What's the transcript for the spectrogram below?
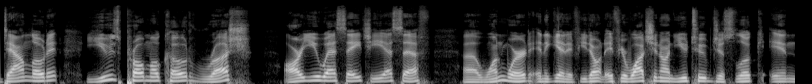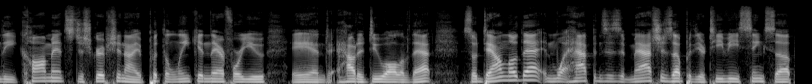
Download it. Use promo code RUSH, R U S H E S F uh, one word. And again, if you don't, if you're watching on YouTube, just look in the comments description. I put the link in there for you and how to do all of that. So download that, and what happens is it matches up with your TV, syncs up,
